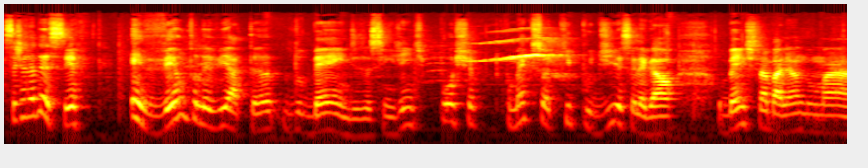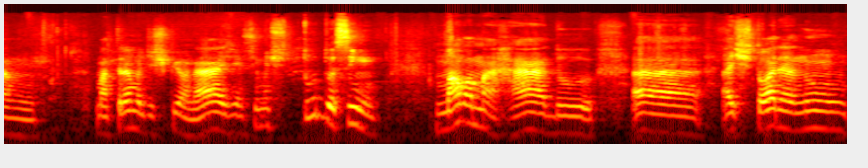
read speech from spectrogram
A sexta da DC. Evento Leviatã do Bendis. Assim, gente, poxa, como é que isso aqui podia ser legal? O Bendis trabalhando uma, uma trama de espionagem, assim, mas tudo assim, mal amarrado, a, a história não,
